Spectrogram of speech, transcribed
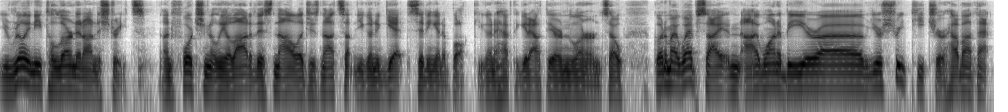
you really need to learn it on the streets. Unfortunately, a lot of this knowledge is not something you're going to get sitting in a book. You're going to have to get out there and learn. So go to my website, and I want to be your uh, your street teacher. How about that?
